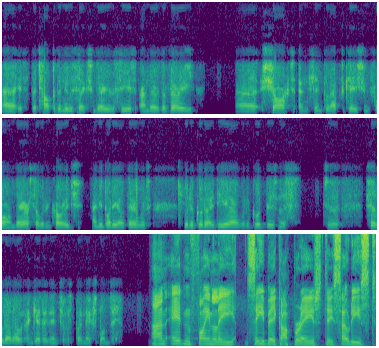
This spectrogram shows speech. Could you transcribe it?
Uh, it's the top of the news section there, you'll see it, and there's a very uh, short and simple application form there. So we'd encourage anybody out there with, with a good idea, with a good business to fill that out and get it into us by next Monday. And Aidan, finally, SEBIC operates the Southeast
